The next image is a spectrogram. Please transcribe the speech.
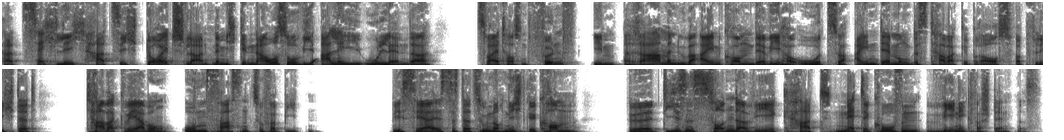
Tatsächlich hat sich Deutschland nämlich genauso wie alle EU-Länder 2005 im Rahmenübereinkommen der WHO zur Eindämmung des Tabakgebrauchs verpflichtet, Tabakwerbung umfassend zu verbieten. Bisher ist es dazu noch nicht gekommen. Für diesen Sonderweg hat Nettekofen wenig Verständnis.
